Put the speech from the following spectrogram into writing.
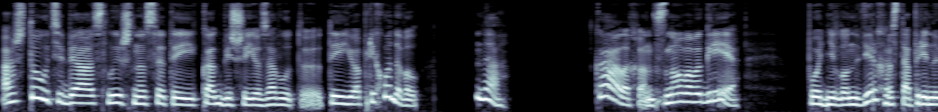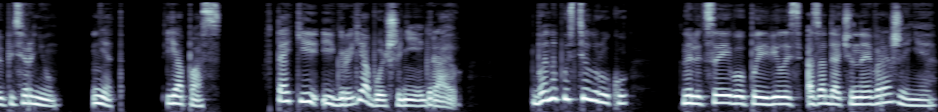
А что у тебя слышно с этой, как бишь ее зовут, ты ее оприходовал? Да. Калахан, снова в игре. Поднял он вверх растопренную пятерню. «Нет, я пас. В такие игры я больше не играю». Бен опустил руку. На лице его появилось озадаченное выражение.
